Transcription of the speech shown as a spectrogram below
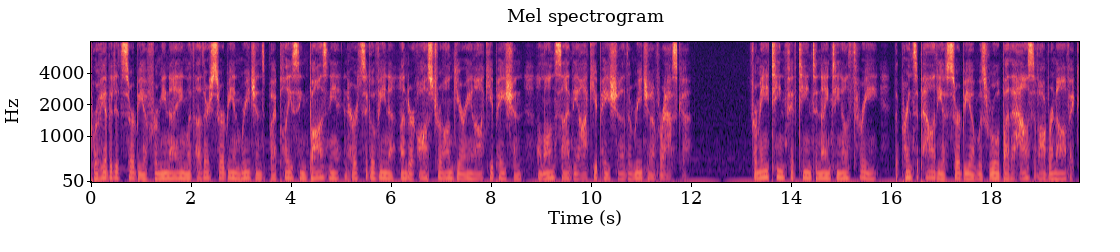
prohibited Serbia from uniting with other Serbian regions by placing Bosnia and Herzegovina under Austro-Hungarian occupation alongside the occupation of the region of Raška. From 1815 to 1903, the Principality of Serbia was ruled by the House of Obrenović,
